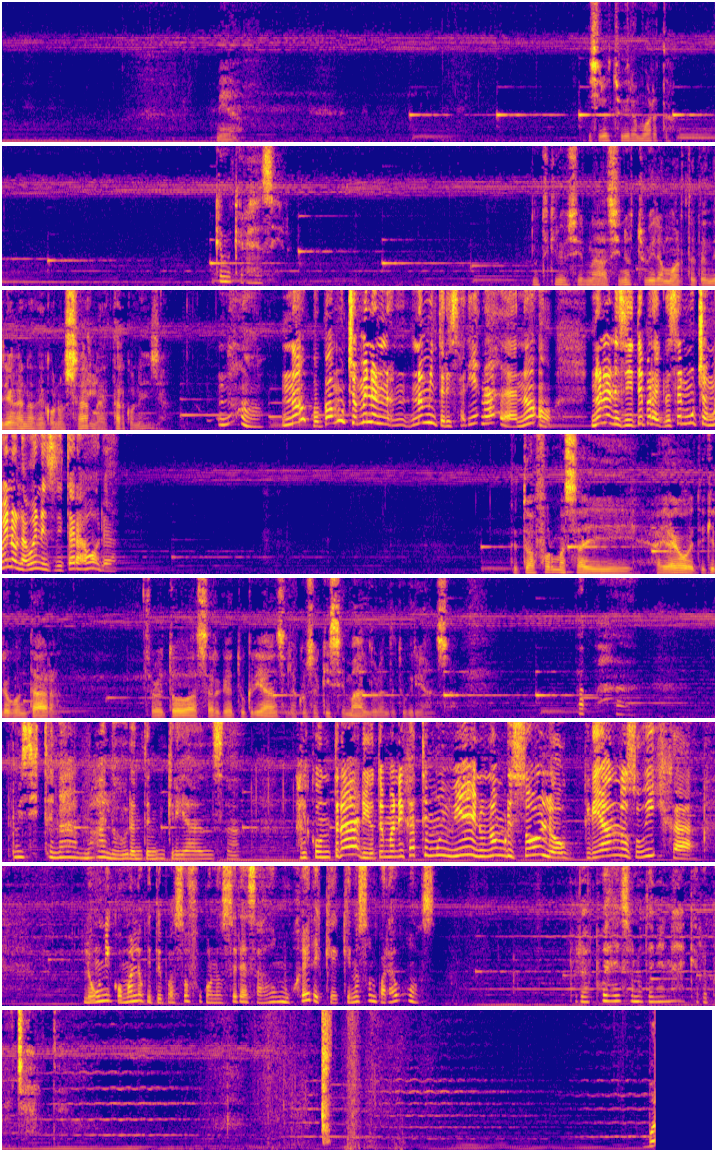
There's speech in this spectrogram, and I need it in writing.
Mía. ¿Y si no estuviera muerta? ¿Qué me querés decir? No te quiero decir nada. Si no estuviera muerta, tendría ganas de conocerla, de estar con ella. No, no, papá, mucho menos, no, no me interesaría nada, no. No la necesité para crecer, mucho menos la voy a necesitar ahora. De todas formas, hay, hay algo que te quiero contar. Sobre todo acerca de tu crianza, las cosas que hice mal durante tu crianza. Papá, no hiciste nada malo durante mi crianza. Al contrario, te manejaste muy bien, un hombre solo, criando a su hija. Lo único malo que te pasó fue conocer a esas dos mujeres que, que no son para vos. Pero después de eso no tenés nada que reprochar.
